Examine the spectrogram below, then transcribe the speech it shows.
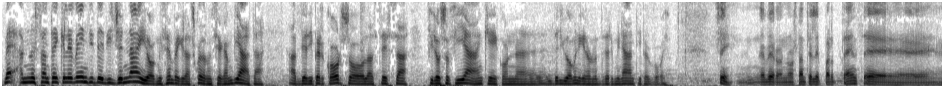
Beh, nonostante anche le vendite di gennaio, mi sembra che la squadra non sia cambiata abbia ripercorso la stessa filosofia anche con eh, degli uomini che erano determinanti per voi. Sì, è vero, nonostante le partenze eh,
